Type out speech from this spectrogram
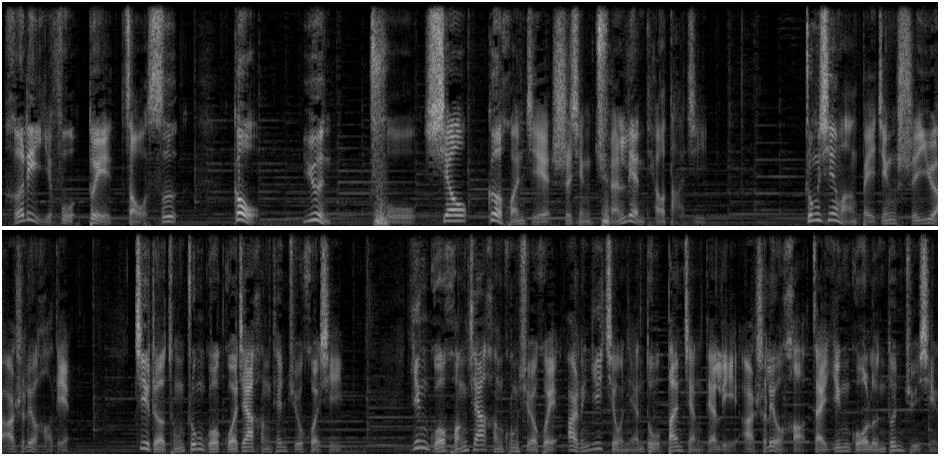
合力以赴对走私、购、运、储、销各环节实行全链条打击。”中新网北京十一月二十六号电，记者从中国国家航天局获悉，英国皇家航空学会二零一九年度颁奖典礼二十六号在英国伦敦举行，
